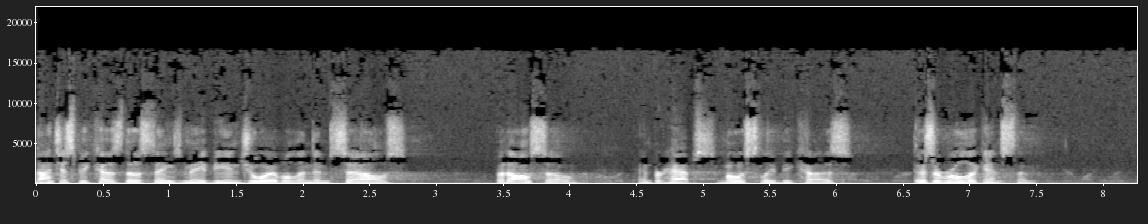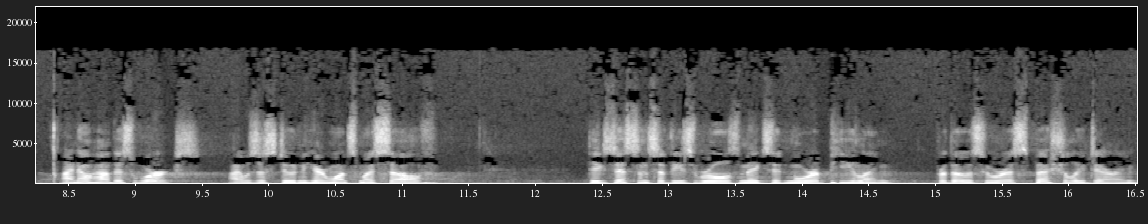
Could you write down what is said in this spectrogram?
not just because those things may be enjoyable in themselves, but also, and perhaps mostly because, there's a rule against them. I know how this works. I was a student here once myself. The existence of these rules makes it more appealing for those who are especially daring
